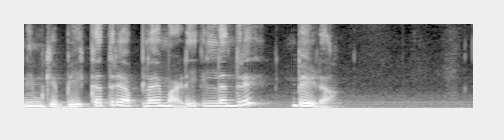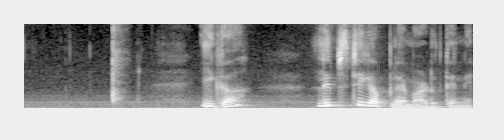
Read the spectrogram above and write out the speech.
ನಿಮಗೆ ಬೇಕಾದರೆ ಅಪ್ಲೈ ಮಾಡಿ, ಇಲ್ಲಾಂದರೆ ಬೇಡ. ಈಗ ಲಿಪ್ಸ್ಟಿಕ್ ಅಪ್ಲೈ ಮಾಡುತ್ತೇನೆ.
